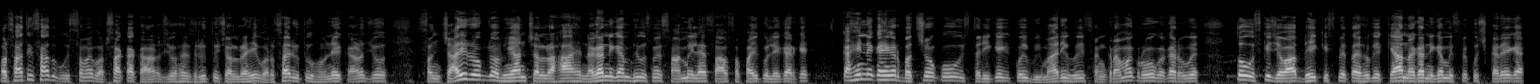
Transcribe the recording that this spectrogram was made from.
और साथ ही साथ इस समय वर्षा का कारण जो है, ऋतु चल रही है वर्षा ऋतु होने के कारण जो संचारी रोग जो अभियान चल रहा है, नगर निगम भी उसमें शामिल है साफ़ सफ़ाई को लेकर के। कहीं ना कहीं अगर बच्चों को इस तरीके की कोई बीमारी हुई, संक्रामक रोग अगर हुए तो उसकी जवाबदेही किस पे तय होगी, क्या नगर निगम इस पर कुछ करेगा,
